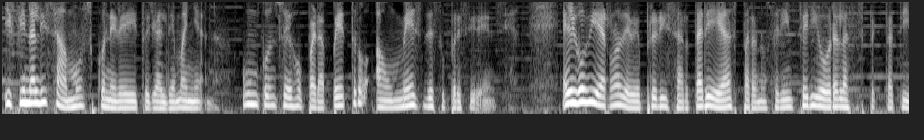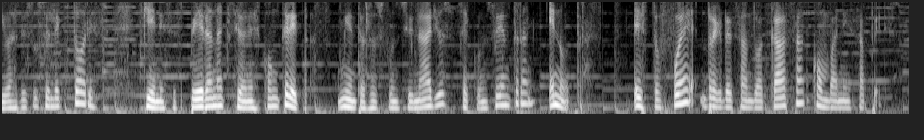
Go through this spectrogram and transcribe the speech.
Y finalizamos con el editorial de mañana, un consejo para Petro a un mes de su presidencia. El gobierno debe priorizar tareas para no ser inferior a las expectativas de sus electores, quienes esperan acciones concretas, mientras los funcionarios se concentran en otras. Esto fue Regresando a casa con Vanessa Pérez.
